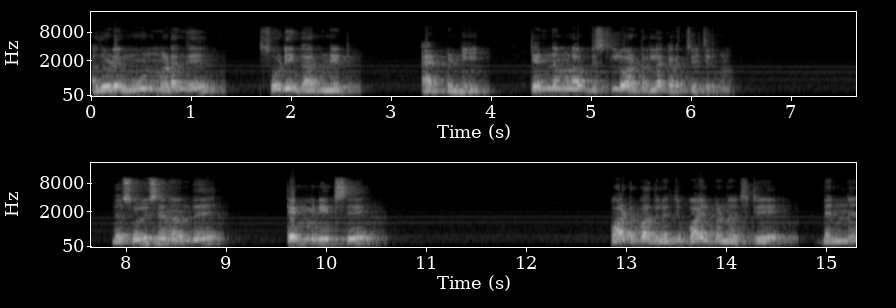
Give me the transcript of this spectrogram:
அதோடைய மூணு மடங்கு சோடியம் கார்பனேட் ஆட் பண்ணி டென் எம்எல் ஆஃப் டிஸ்டில் வாட்டரில் கரைச்சி வச்சுருக்கணும் இந்த சொல்யூஷனை வந்து டென் மினிட்ஸு வாட்டர் பாத்தில் வச்சு பாயில் பண்ண வச்சுட்டு தென்னு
